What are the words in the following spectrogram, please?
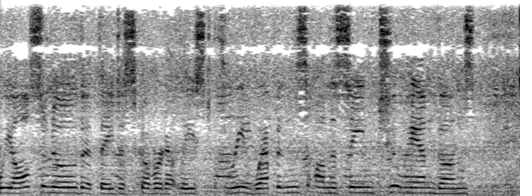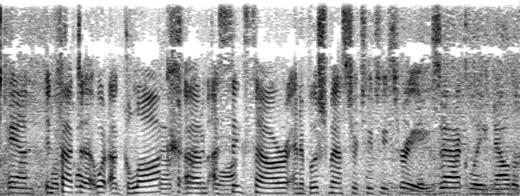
We also know that they discovered at least three weapons on the scene, two handguns, and in fact, uh, what a Glock, right, um, a, Glock. a Sig Sauer, and a Bushmaster 223. Exactly. Now the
